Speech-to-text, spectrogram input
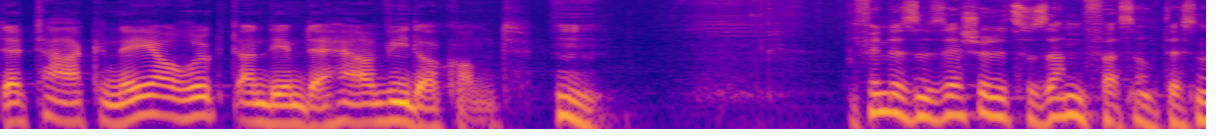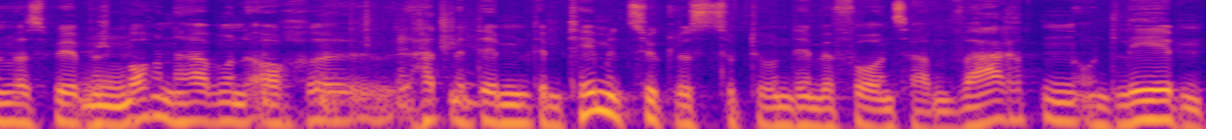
der Tag näher rückt, an dem der Herr wiederkommt. Hm. Ich finde, das ist eine sehr schöne Zusammenfassung dessen, was wir mhm. besprochen haben und auch äh, hat mit dem, dem, Themenzyklus zu tun, den wir vor uns haben. Warten und Leben.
